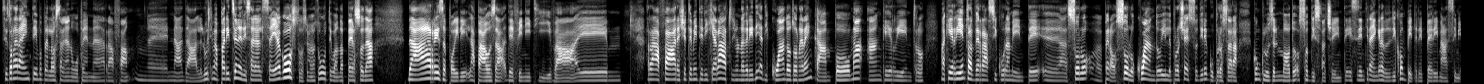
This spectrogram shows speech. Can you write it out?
si tornerà in tempo per l'Australian Open, Rafa eh, Nadal. L'ultima apparizione risale al 6 agosto, siamo tutti, quando ha perso da da Harris, poi la pausa definitiva. E, ehm, Rafa ha recentemente dichiarato di non avere idea di quando tornerà in campo, ma anche il rientro, ma che il rientro avverrà sicuramente, eh, solo, eh, però solo quando il processo di recupero sarà concluso in modo soddisfacente e si sentirà in grado di competere per i massimi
